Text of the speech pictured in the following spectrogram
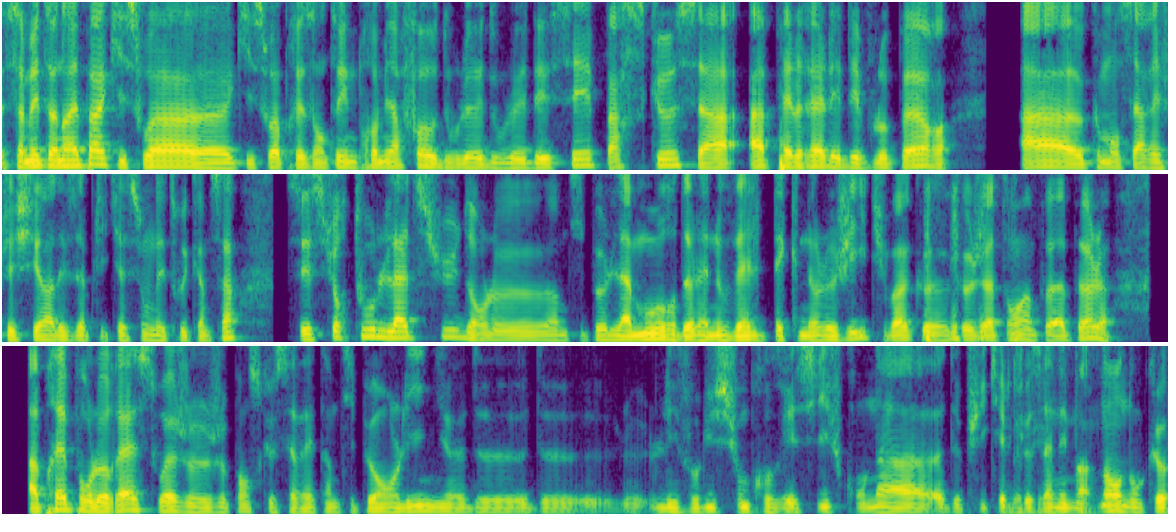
ça m'étonnerait pas qu'il soit, qu'il soit présenté une première fois au WWDC parce que ça appellerait les développeurs à commencer à réfléchir à des applications, des trucs comme ça. C'est surtout là-dessus, dans le un petit peu l'amour de la nouvelle technologie, tu vois, que, que j'attends un peu Apple. Après, pour le reste, ouais, je, je, pense que ça va être un petit peu en ligne de, de l'évolution progressive qu'on a depuis quelques années maintenant. Donc, euh,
